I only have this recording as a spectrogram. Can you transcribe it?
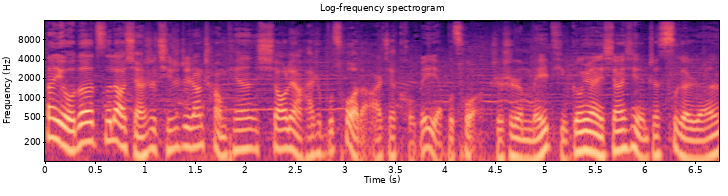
但有的资料显示，其实这张唱片销量还是不错的，而且口碑也不错。只是媒体更愿意相信这四个人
